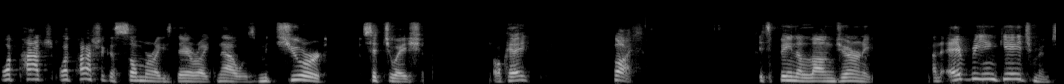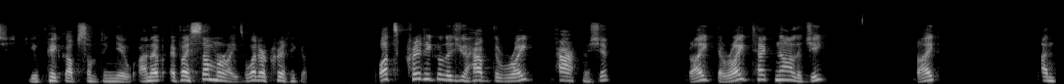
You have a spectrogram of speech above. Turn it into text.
what Patrick, what Patrick has summarized there right now is matured situation. Okay, but it's been a long journey. And every engagement, you pick up something new. And if, if I summarize, what are critical? What's critical is you have the right partnership, right? The right technology, right? And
